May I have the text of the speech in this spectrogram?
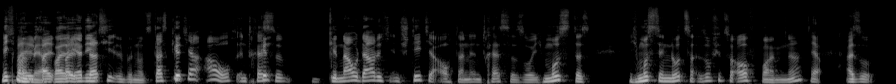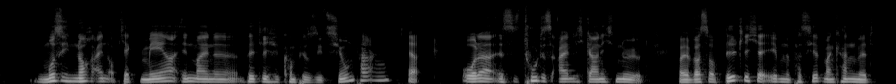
Nicht mal Weil- mehr, weil- weil, weil er den Titel benutzt. Das geht ja auch Interesse. Genau dadurch entsteht ja auch dann Interesse. So, ich muss das, ich muss den Nutzer so viel zu aufräumen, ne? Ja. Also muss ich noch ein Objekt mehr in meine bildliche Komposition packen? Ja. Oder es tut es eigentlich gar nicht nöt. Weil was auf bildlicher Ebene passiert, man kann mit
